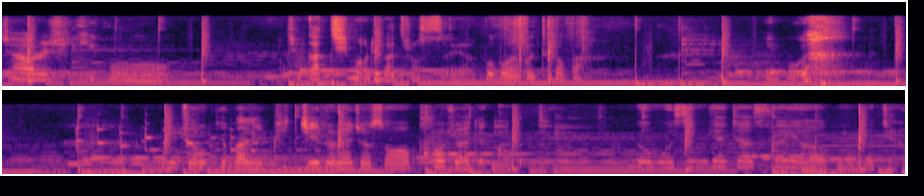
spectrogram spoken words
샤워를 시키고 지금 까치머리가 들었어요. 부부 얼굴 들어봐. 이 뭐야? 저기 빨리 빗질을 해줘서 풀어줘야 될 것 같아. 너무 못생겨졌어요 부부장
